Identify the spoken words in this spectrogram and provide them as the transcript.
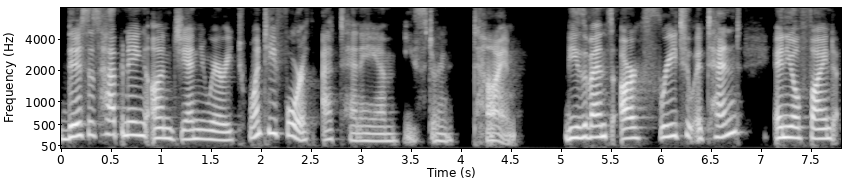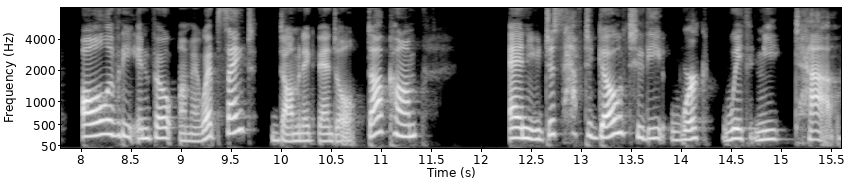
This is happening on January 24th at 10 a.m. Eastern Time. These events are free to attend, and you'll find all of the info on my website, dominiquevandal.com. And you just have to go to the Work With Me tab.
